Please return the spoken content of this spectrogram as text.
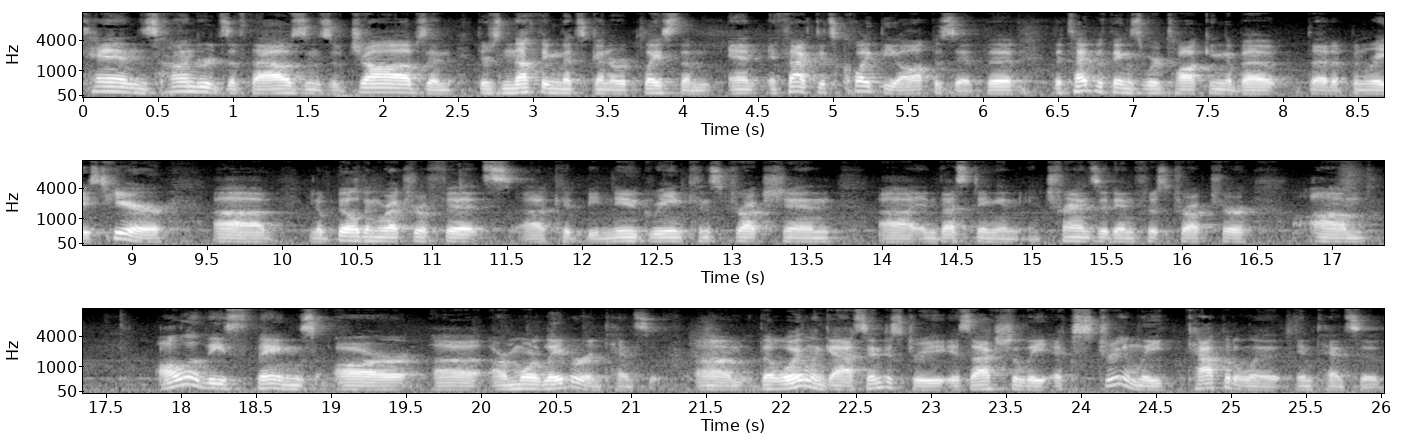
tens, hundreds of thousands of jobs, and there's nothing that's going to replace them. And in fact, it's quite the opposite. The the type of things we're talking about that have been raised here, uh, you know, building retrofits uh, could be new green construction, uh, investing in, in, transit infrastructure. Um, all of these things are uh, are more labor intensive. Um, the oil and gas industry is actually extremely capital intensive.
